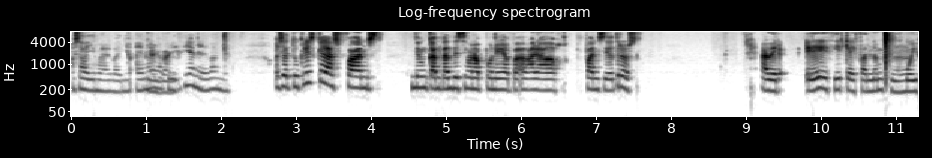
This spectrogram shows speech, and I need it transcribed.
O sea, a llamar al baño, a llamar a la baño. policía en el baño. O sea, ¿tú crees que las fans de un cantante se van a poner a pagar a fans de otros? A ver, he de decir que hay fandoms muy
